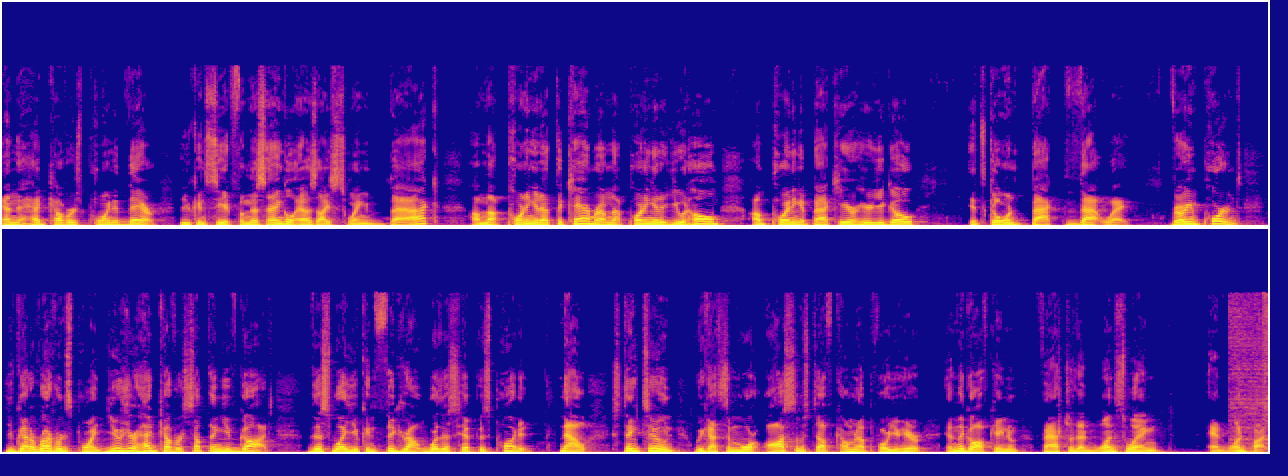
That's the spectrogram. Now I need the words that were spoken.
and the head cover is pointed there. You can see it from this angle as I swing back. I'm not pointing it at the camera. I'm not pointing it at you at home. I'm pointing it back here. Here you go. It's going back that way. Very important. You've got a reference point. Use your head cover, something you've got. This way you can figure out where this hip is pointed. Now, stay tuned. We got some more awesome stuff coming up for you here in the Golf Kingdom, faster than one swing and one putt.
